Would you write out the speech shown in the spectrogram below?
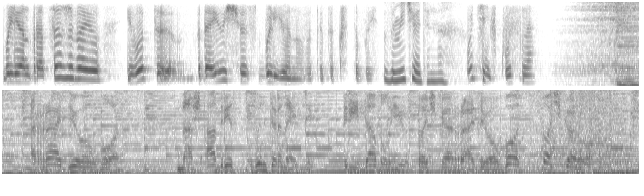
бульон процеживаю, и вот э, подаю еще с бульоном вот это к стыбы. Замечательно. Очень вкусно. Радио ВОЗ. Наш адрес в интернете www.radiovoz.ru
